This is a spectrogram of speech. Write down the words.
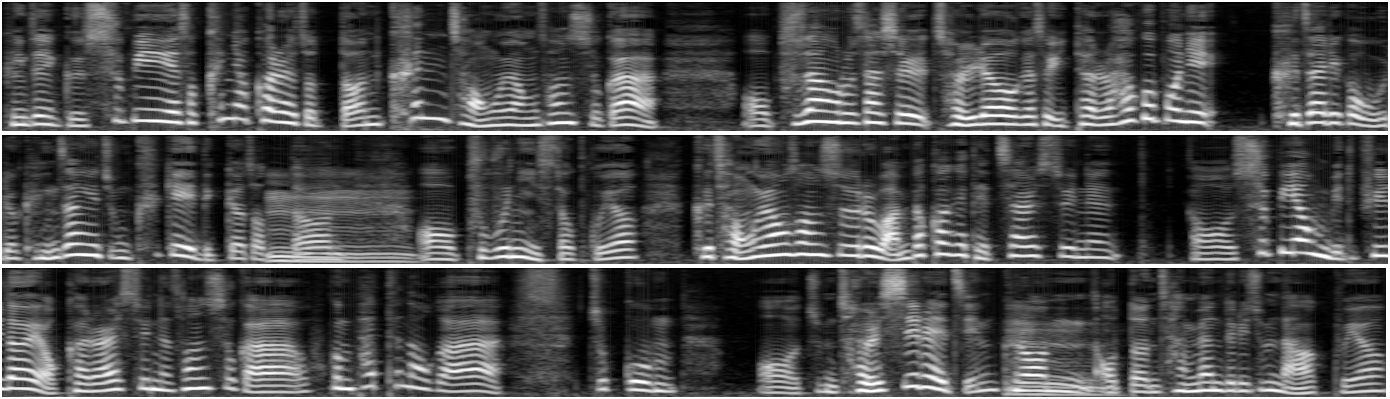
굉장히 그 수비에서 큰 역할을 해줬던 큰 정우영 선수가 어, 부상으로 사실 전력에서 이탈을 하고 보니 그 자리가 오히려 굉장히 좀 크게 느껴졌던 음. 어, 부분이 있었고요. 그 정우영 선수를 완벽하게 대체할 수 있는 어, 수비형 미드필더의 역할을 할 수 있는 선수가 혹은 파트너가 조금 어, 좀 절실해진 그런 음. 어떤 장면들이 좀 나왔고요.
